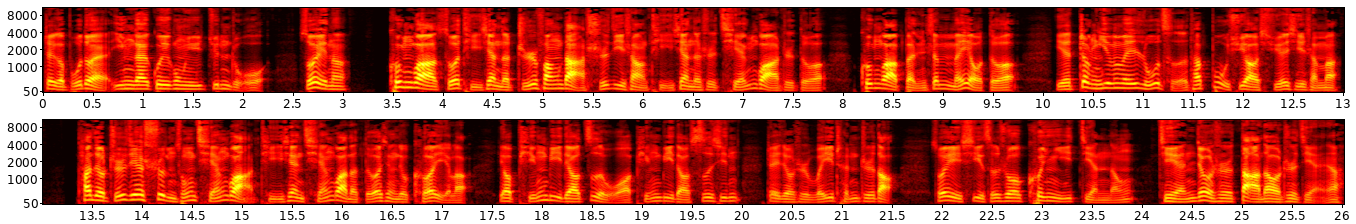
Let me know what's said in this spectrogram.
这个不对，应该归功于君主。所以呢。坤卦所体现的直方大，实际上体现的是乾卦之德。坤卦本身没有德，也正因为如此，他不需要学习什么，他就直接顺从乾卦，体现乾卦的德性就可以了。要屏蔽掉自我，屏蔽掉私心，这就是为臣之道。所以系辞说：“坤以简能，简就是大道至简呀。”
